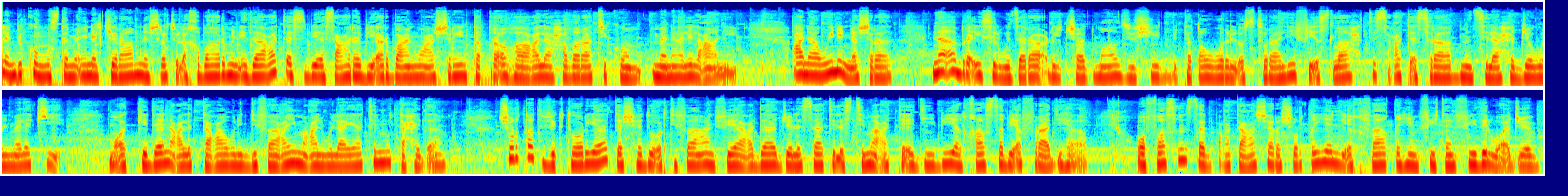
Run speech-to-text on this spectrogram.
أهلا بكم مستمعينا الكرام نشرة الأخبار من إذاعة أس بي أس عربي 24 تقرأها على حضراتكم منال العاني. عناوين النشرة نائب رئيس الوزراء ريتشارد مالز يشيد بالتطور الأسترالي في إصلاح تسعة أسراب من سلاح الجو الملكي مؤكدا على التعاون الدفاعي مع الولايات المتحدة. شرطة فيكتوريا تشهد ارتفاعا في أعداد جلسات الاستماع التأديبية الخاصة بأفرادها وفصل 17 شرطيا لإخفاقهم في تنفيذ الواجب.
